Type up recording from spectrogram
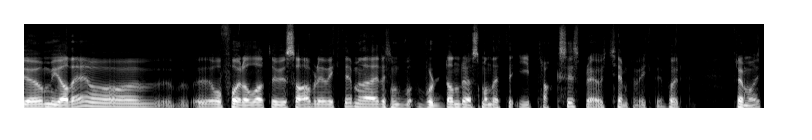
gjør jo mye av det, og, og forholdet til USA blir jo viktig, men det er liksom, hvordan løser man dette i praksis, blir jo kjempeviktig for fremover.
